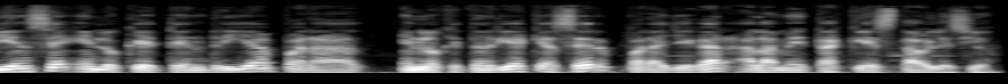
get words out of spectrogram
piense en lo que tendría para en lo que tendría que hacer para llegar a la meta que estableció.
